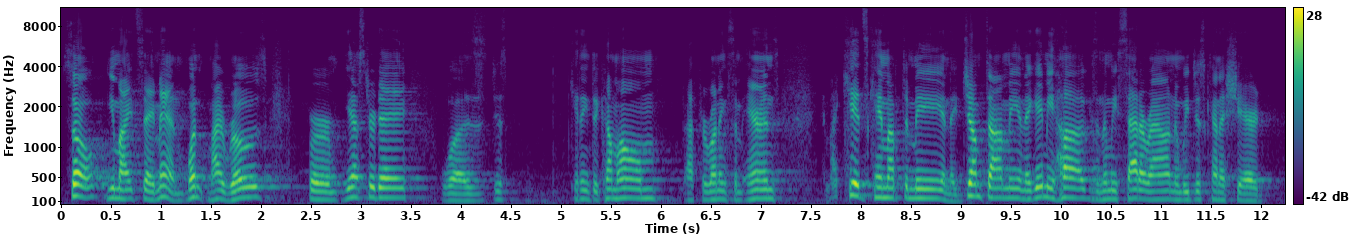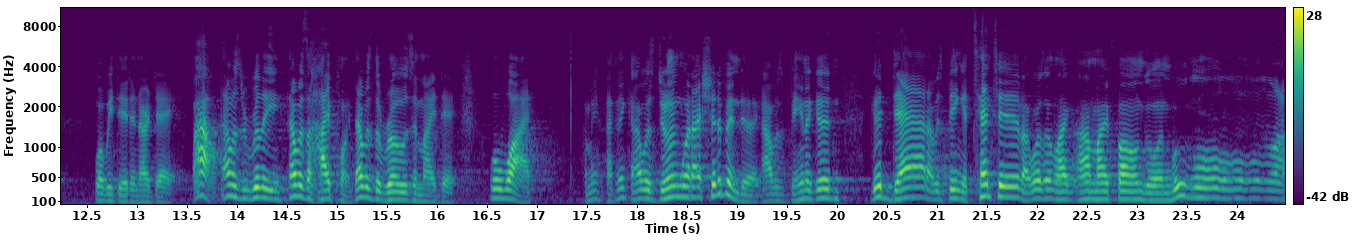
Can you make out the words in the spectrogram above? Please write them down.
So you might say, man, my rose for yesterday was just getting to come home after running some errands. And my kids came up to me and they jumped on me and they gave me hugs and then we sat around and we just kind of shared what we did in our day. Wow, that was a really, that was a high point. That was the rose in my day. Well, why? I mean, I think I was doing what I should have been doing. I was being a good, good dad. I was being attentive. I wasn't like on my phone going, woo. I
